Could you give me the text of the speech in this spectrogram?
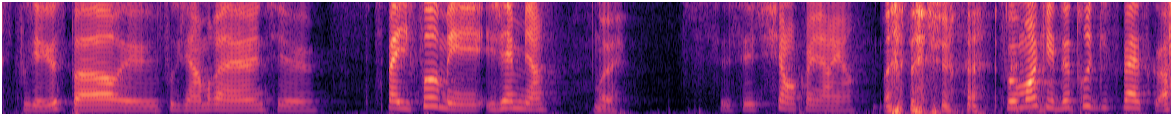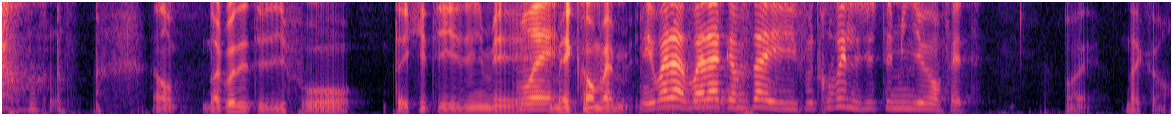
Il faut que j'aille au sport, euh, il faut que j'ai un brunch. euh. C'est pas il faut, mais j'aime bien. Ouais. C'est chiant quand il y a rien. Il faut au moins qu'il y ait deux trucs qui se passent, quoi. Donc, D'un côté, tu dis faut take it easy, mais, Ouais. mais quand même. Mais voilà, faut- voilà, comme ça, il faut trouver le juste milieu, en fait. Ouais, d'accord.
